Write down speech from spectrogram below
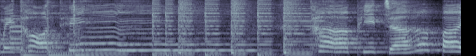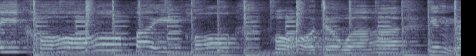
ไม่ทอดทิ้ง ถ้าพี่จะไปขอไปขอ พ่อจะว่ายังไง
